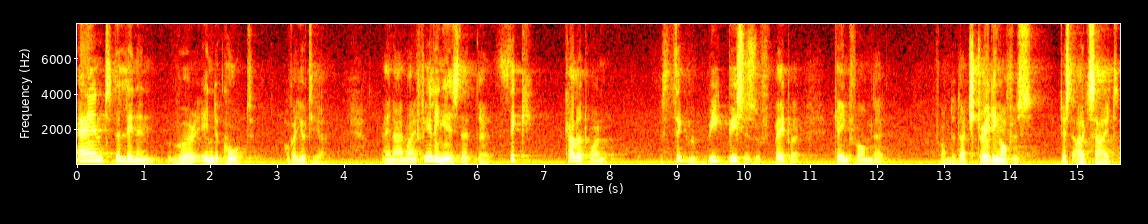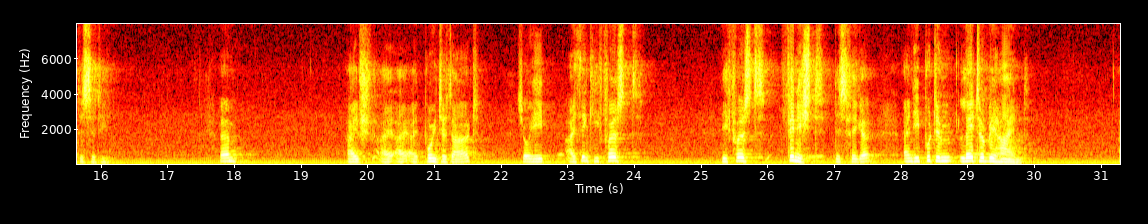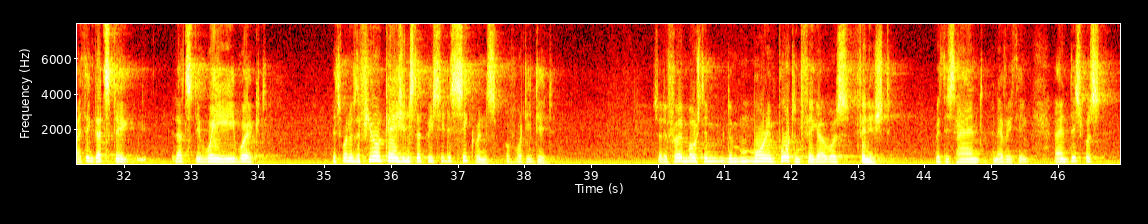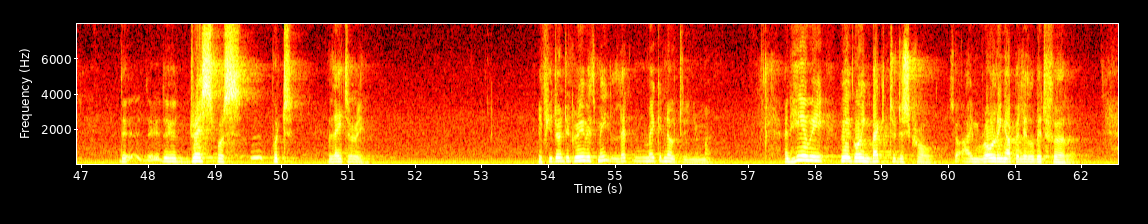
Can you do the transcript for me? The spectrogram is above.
and the linen were in the court of Ayutthaya. And I, my feeling is that the thick colored one, the thick big pieces of paper, came from the, from the Dutch trading office just outside the city. Um, I, I, pointed out, so he, I think he first, he first finished this figure and he put him later behind. I think that's the, that's the way he worked. It's one of the few occasions that we see the sequence of what he did. So the, first, most, the more important figure was finished with his hand and everything. And this was, the, the, the dress was put later in. If you don't agree with me, let make a note in your mind. And here we, we are going back to the scroll. So I'm rolling up a little bit further.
